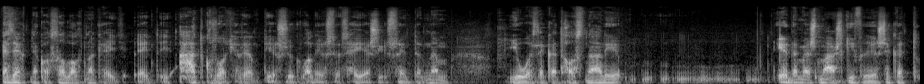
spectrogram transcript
ezeknek a szavaknak egy, egy, egy átkozott jelentésük van, és ez helyes, és szerintem nem jó ezeket használni érdemes más kifejezéseket,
